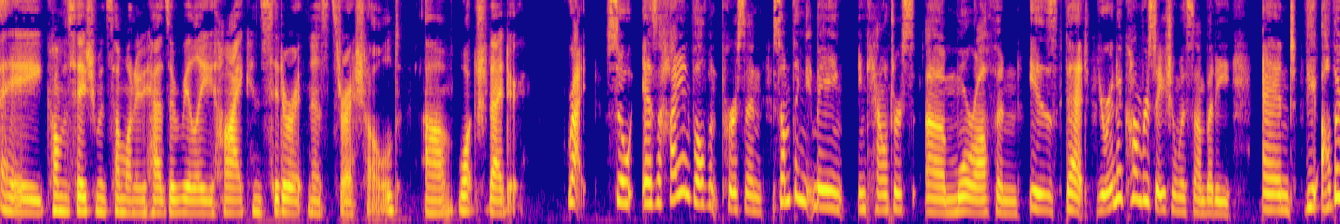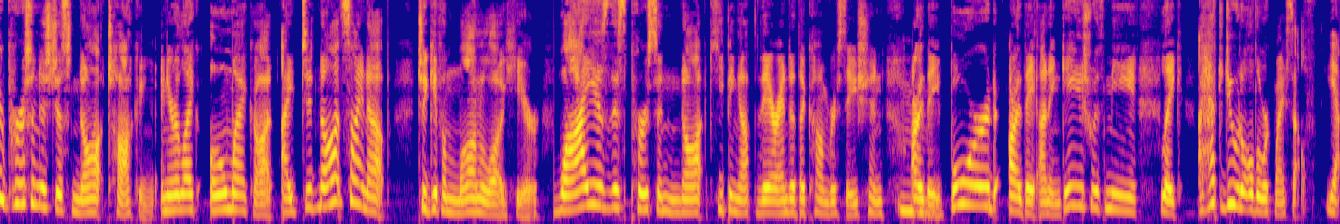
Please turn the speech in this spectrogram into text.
a conversation with someone who has a really high considerateness threshold, um, what should I do? Right. So as a high involvement person, something you may encounter uh, more often is that you're in a conversation with somebody and the other person is just not talking. And you're like, oh my god, I did not sign up to give a monologue here. Why is this person not keeping up their end of the conversation? Mm-hmm. Are they bored? Are they unengaged with me? Like, I have to do it all the work myself. Yeah.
